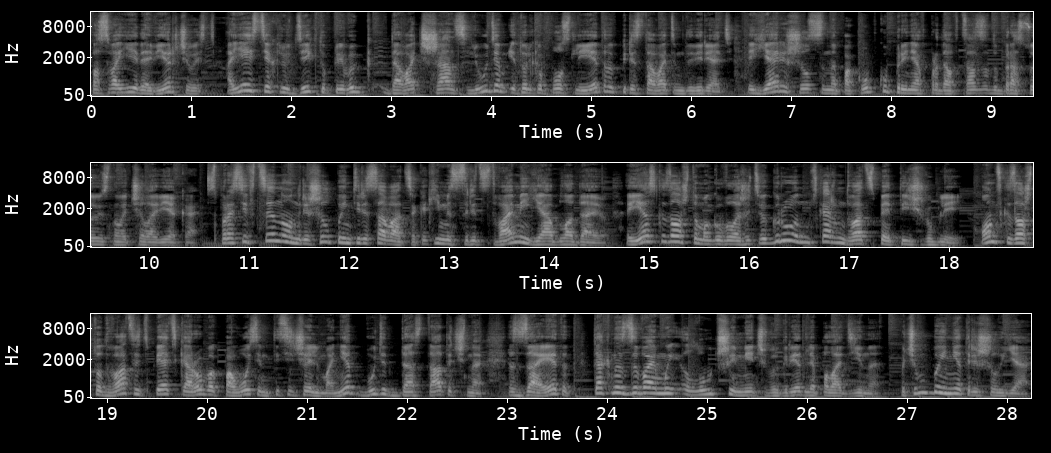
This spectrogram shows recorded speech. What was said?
По своей доверчивости, а я из тех людей, кто привык давать шанс людям и только после этого переставать им доверять. Я решился на покупку, приняв продавца за добросовестного человека. Спросив цену, он решил поинтересоваться, какими средствами я обладаю. Я сказал, что могу вложить в игру, ну, скажем, 25 тысяч рублей. Он сказал, что 25 коробок по 8 тысяч эль монет будет достаточно за этот так называемый лучший меч в игре для паладина. Почему бы и нет, решил я.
